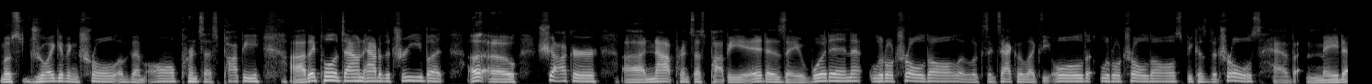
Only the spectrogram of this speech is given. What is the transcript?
most joy-giving troll of them all princess poppy. Uh, they pull it down out of the tree but uh-oh shocker not princess poppy. It is a wooden little troll doll. It looks exactly like the old little troll dolls because the trolls have made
